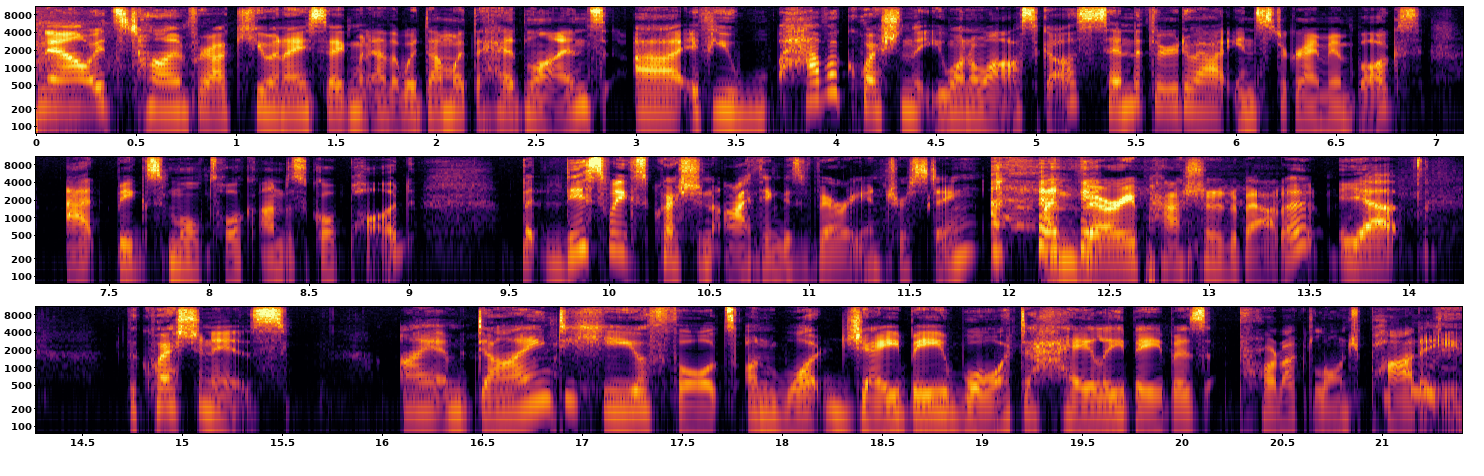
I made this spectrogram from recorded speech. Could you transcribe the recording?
Now it's time for our Q&A segment now that we're done with the headlines. Uh, if you have a question that you want to ask us, send it through to our Instagram inbox at big small talk underscore pod. But this week's question I think is very interesting. I'm very passionate about it. yeah. The question is I am dying to hear your thoughts on what JB wore to Hailey Bieber's product launch party.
